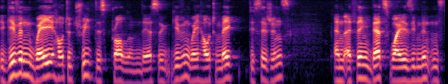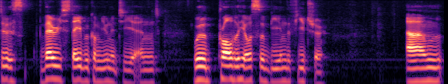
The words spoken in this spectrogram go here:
a given way how to treat this problem there's a given way how to make decisions and i think that's why Siebenlinden still is very stable community and will probably also be in the future um,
